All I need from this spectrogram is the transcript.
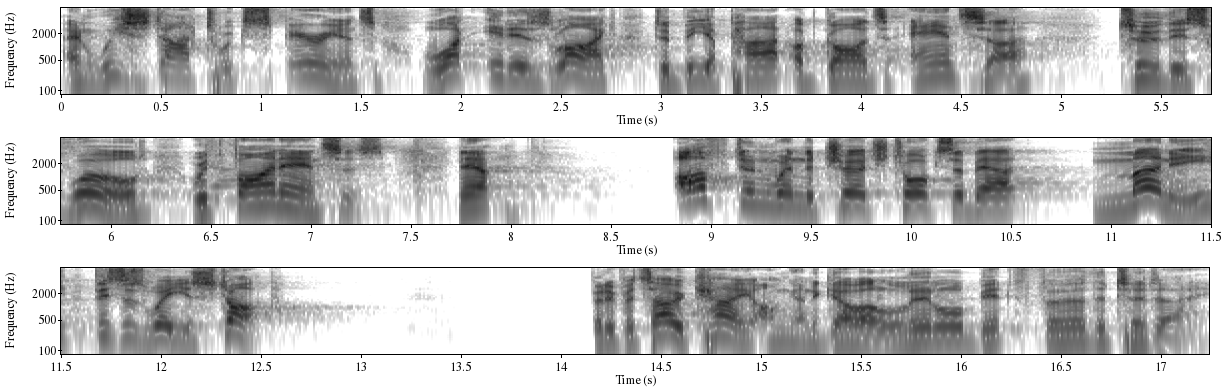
and we start to experience what it is like to be a part of God's answer to this world with finances. Now, often when the church talks about money, this is where you stop. But if it's okay, I'm going to go a little bit further today.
